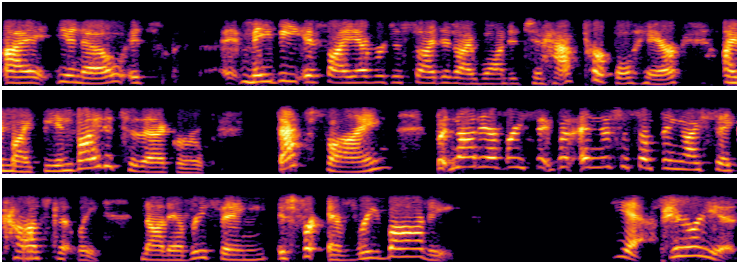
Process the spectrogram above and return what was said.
I, you know, it's maybe if I ever decided I wanted to have purple hair, I might be invited to that group. That's fine, but not everything. But and this is something I say constantly: not everything is for everybody. Yes. Period.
